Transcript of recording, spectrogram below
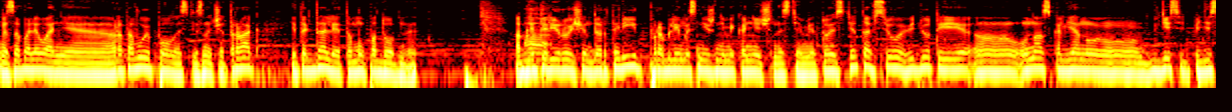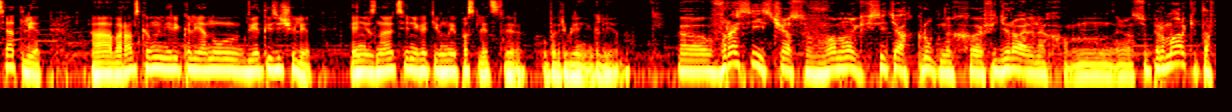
заболевания ротовой полости, значит, рак и так далее и тому подобное. Облитерирующий эндартериит, проблемы с нижними конечностями. То есть это все ведет и э, у нас кальяну 10-50 лет, а в арабском мире кальяну 2000 лет. И они знают все негативные последствия употребления кальяна. Э, В России сейчас во многих сетях крупных э, федеральных э, супермаркетов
